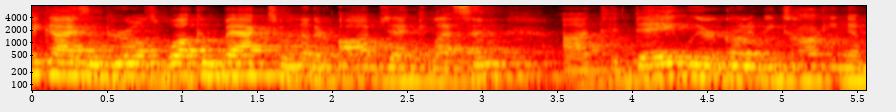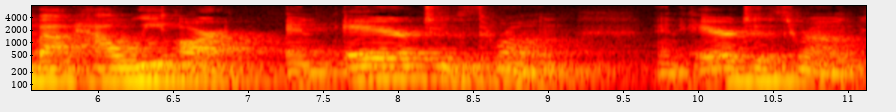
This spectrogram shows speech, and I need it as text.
Hey guys and girls, welcome back to another object lesson. Uh, today we are going to be talking about how we are an heir to the throne. An heir to the throne.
